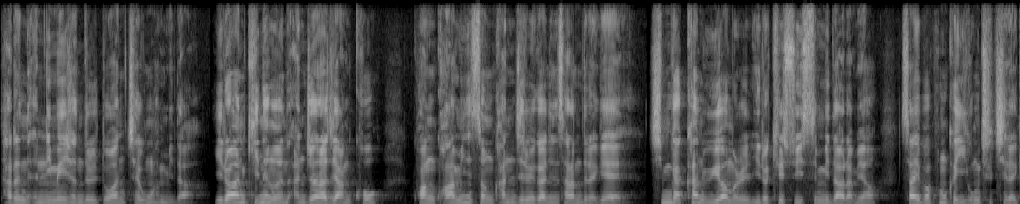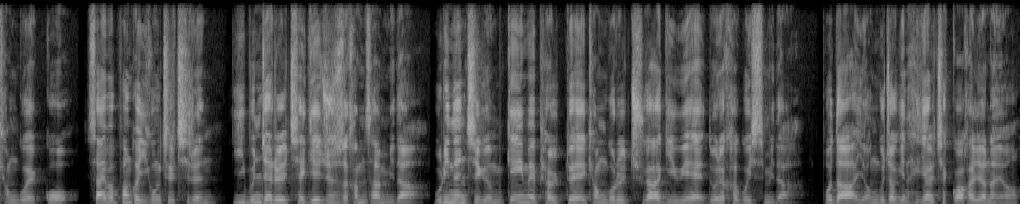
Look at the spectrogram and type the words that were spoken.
다른 애니메이션들 또한 제공합니다. 이러한 기능은 안전하지 않고 광과민성 간질을 가진 사람들에게 심각한 위험을 일으킬 수 있습니다 라며 사이버펑크 2077에 경고했고 사이버펑크 2077은 이 문제를 제기해 주셔서 감사합니다. 우리는 지금 게임의 별도의 경고를 추가하기 위해 노력하고 있습니다. 보다 영구적인 해결책과 관련하여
